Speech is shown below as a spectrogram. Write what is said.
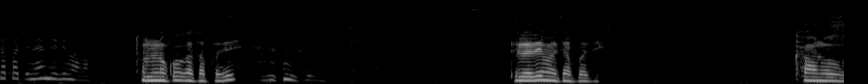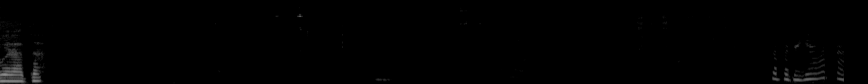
चपाती नाही दिली मला. तुला नको का चपाती? तिला दे मग चपाती. खाऊन बघ बरं आता. चपाती का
